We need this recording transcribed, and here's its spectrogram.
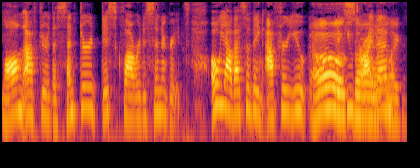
long after the center disc flower disintegrates. Oh yeah, that's the thing. After you, Oh, if you so dry them, like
